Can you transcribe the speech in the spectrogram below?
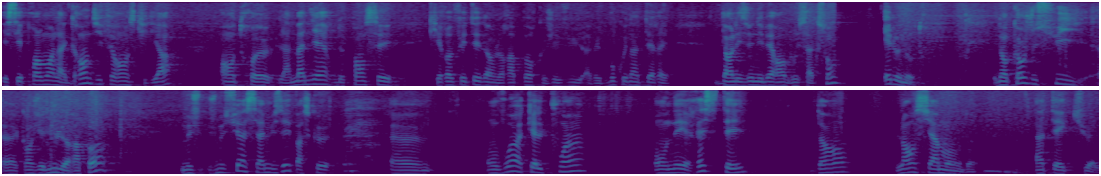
et c'est probablement la grande différence qu'il y a entre la manière de penser qui est reflétée dans le rapport que j'ai vu avec beaucoup d'intérêt dans les univers anglo-saxons et le nôtre. Et donc quand je suis, euh, quand j'ai lu le rapport, je me suis assez amusé parce que euh, on voit à quel point on est resté dans l'ancien monde intellectuel.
